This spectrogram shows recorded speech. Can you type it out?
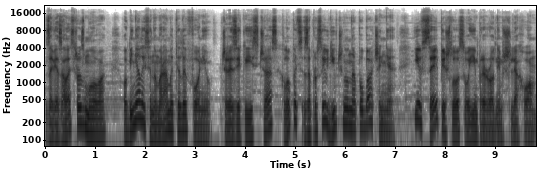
Зав'язалась розмова, обмінялися номерами телефонів. Через якийсь час хлопець запросив дівчину на побачення, і все пішло своїм природним шляхом.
